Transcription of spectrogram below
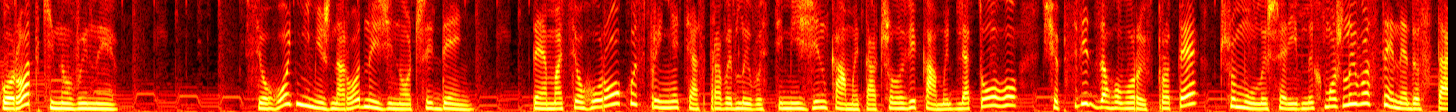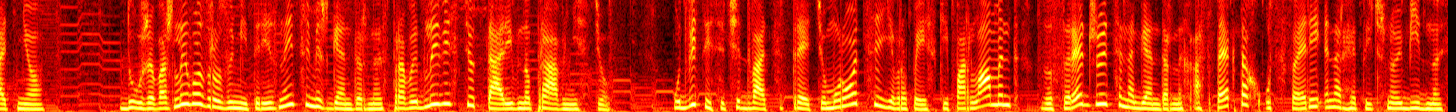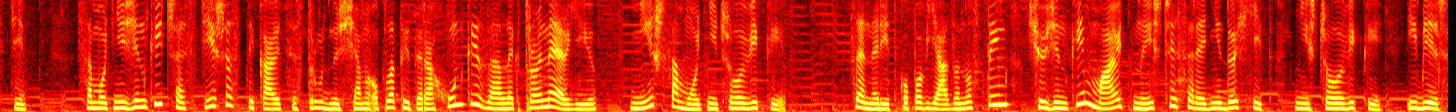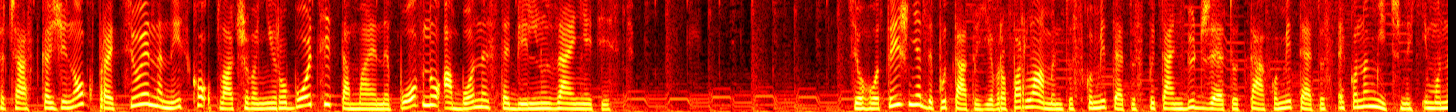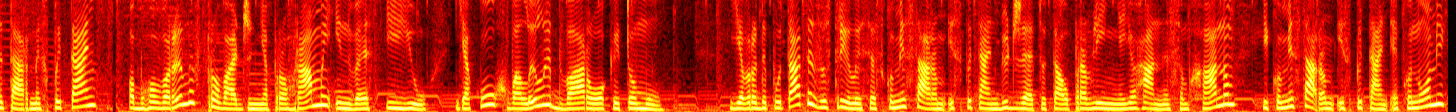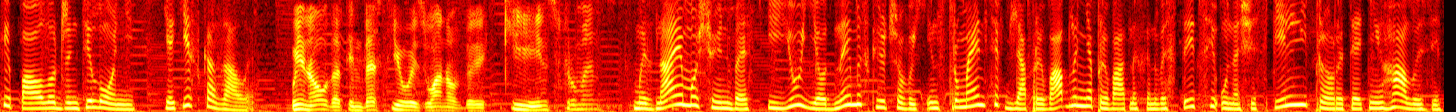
Короткі новини. Сьогодні Міжнародний жіночий день. Тема цього року сприйняття справедливості між жінками та чоловіками для того, щоб світ заговорив про те, чому лише рівних можливостей недостатньо. Дуже важливо зрозуміти різницю між гендерною справедливістю та рівноправністю. У 2023 році Європейський парламент зосереджується на гендерних аспектах у сфері енергетичної бідності. Самотні жінки частіше стикаються з труднощами оплатити рахунки за електроенергію, ніж самотні чоловіки. Це нерідко пов'язано з тим, що жінки мають нижчий середній дохід, ніж чоловіки, і більша частка жінок працює на низькооплачуваній роботі та має неповну або нестабільну зайнятість. Цього тижня депутати Європарламенту з комітету з питань бюджету та комітету з економічних і монетарних питань обговорили впровадження програми InvestEU, яку ухвалили два роки тому. Євродепутати зустрілися з комісаром із питань бюджету та управління Йоганнесом Ханом і комісаром із питань економіки Паоло Джентілоні, які сказали: Instruments Ми знаємо, що InvestEU є одним із ключових інструментів для приваблення приватних інвестицій у наші спільні пріоритетні галузі,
